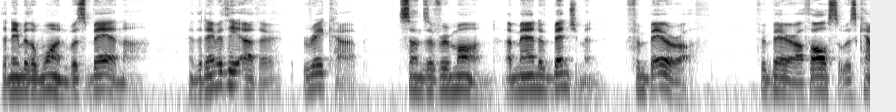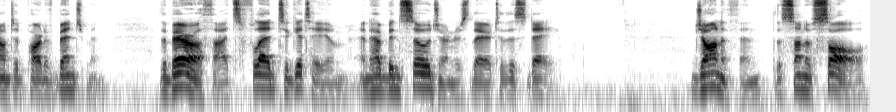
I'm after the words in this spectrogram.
The name of the one was Baanah, and the name of the other Rechab, sons of Rimmon, a man of Benjamin, from Beeroth. For Beeroth also was counted part of Benjamin. The Beerothites fled to Gittaim, and have been sojourners there to this day. Jonathan, the son of Saul,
